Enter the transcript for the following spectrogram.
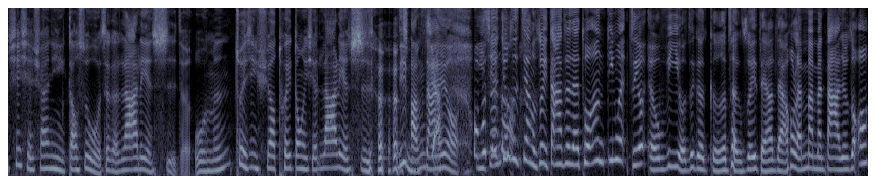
谢谢 Shiny 告诉我这个拉链式的。我们最近需要推动一些拉链式的 长夹哦。以前就是这样，所以大家就在拖。嗯，因为只有 LV 有这个隔层，所以怎样怎样。后来慢慢大家就说，哦，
